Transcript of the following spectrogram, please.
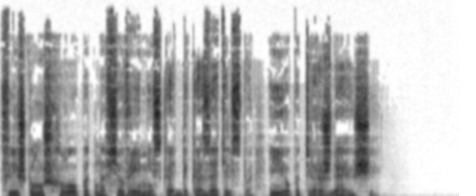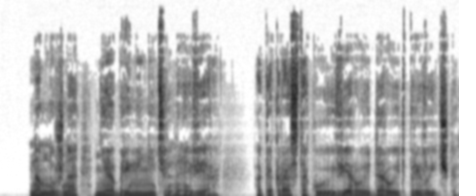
Слишком уж хлопотно все время искать доказательства, ее подтверждающие. Нам нужна необременительная вера, а как раз такую веру и дарует привычка,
